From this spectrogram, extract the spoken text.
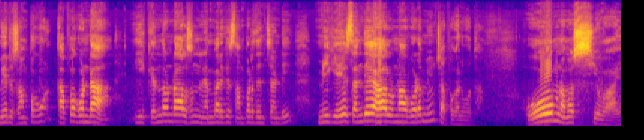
మీరు సంప తప్పకుండా ఈ కింద ఉండాల్సిన నెంబర్కి సంప్రదించండి. మీకు ఏ సందేహాలు ఉన్నా కూడా మేము చెప్పగలుగుతాం. ఓం నమ శివాయ.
